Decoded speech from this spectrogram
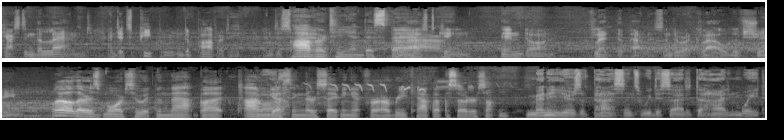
casting the land and its people into poverty and despair. Poverty and despair. The despair. last king, Endon, fled the palace under a cloud of shame. Well, there's more to it than that, but I'm Wow. guessing they're saving it for a recap episode or something. Many years have passed since we decided to hide and wait,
